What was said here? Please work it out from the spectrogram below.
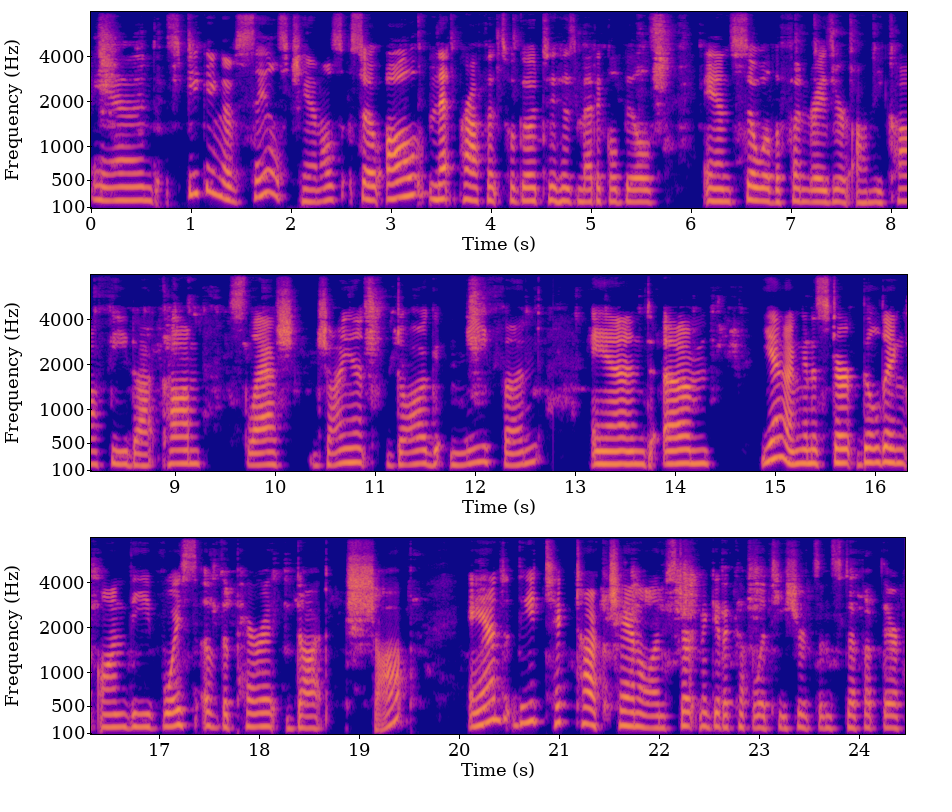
And speaking of sales channels, so all net profits will go to his medical bills, and so will the fundraiser on the ko-fi.com slash giant dog knee fund. And um yeah, I'm gonna start building on the voice of the parrot dot shop and the TikTok channel. I'm starting to get a couple of t-shirts and stuff up there.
